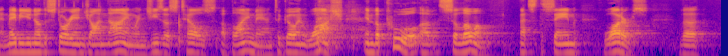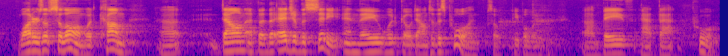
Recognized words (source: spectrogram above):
And maybe you know the story in John 9 when Jesus tells a blind man to go and wash in the pool of Siloam. That's the same waters. The waters of Siloam would come uh, down at the, the edge of the city and they would go down to this pool. And so people would uh, bathe at that pool.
